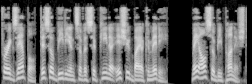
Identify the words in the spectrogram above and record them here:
for example, disobedience of a subpoena issued by a committee may also be punished.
